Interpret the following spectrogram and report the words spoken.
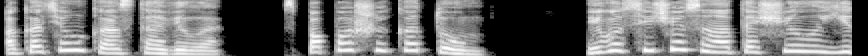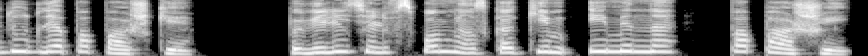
а котенка оставила с папашей котом. И вот сейчас она тащила еду для папашки. Повелитель вспомнил, с каким именно папашей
